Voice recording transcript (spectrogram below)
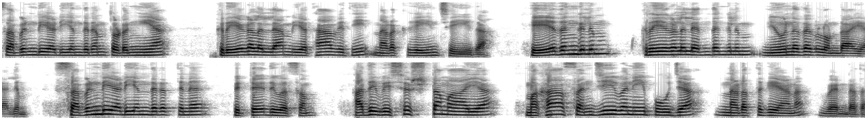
സബിണ്ടി അടിയന്തരം തുടങ്ങിയ ക്രിയകളെല്ലാം യഥാവിധി നടക്കുകയും ചെയ്യുക. ഏതെങ്കിലും ക്രിയകളിൽ എന്തെങ്കിലും ന്യൂനതകൾ ഉണ്ടായാലും സബിണ്ടി അടിയന്തരത്തിന് പിറ്റേ ദിവസം അതിവിശിഷ്ടമായ മഹാസഞ്ജീവനി പൂജ നടത്തുകയാണ് വേണ്ടത്.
